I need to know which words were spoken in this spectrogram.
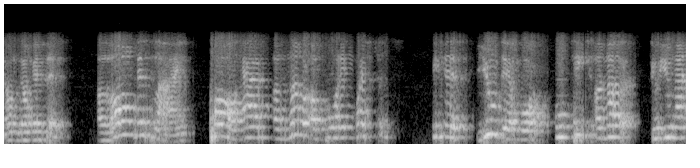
Don't, don't miss this. Along this line, Paul asks a number of pointed questions. He says, You therefore who teach another, do you not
